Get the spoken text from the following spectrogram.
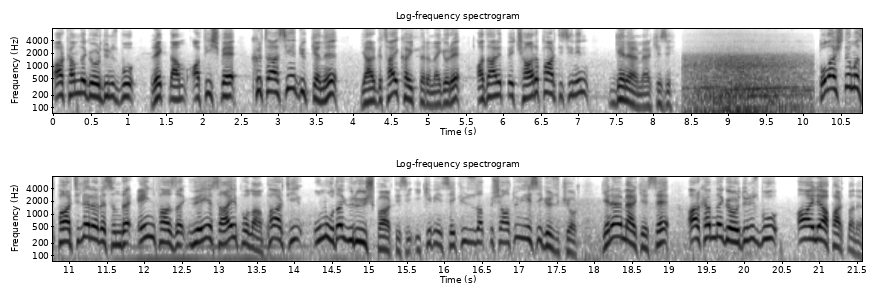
arkamda gördüğünüz bu reklam, afiş ve kırtasiye dükkanı Yargıtay kayıtlarına göre Adalet ve Çağrı Partisi'nin genel merkezi. Dolaştığımız partiler arasında en fazla üyeye sahip olan parti Umuda Yürüyüş Partisi. 2866 üyesi gözüküyor. Genel merkez ise arkamda gördüğünüz bu aile apartmanı.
